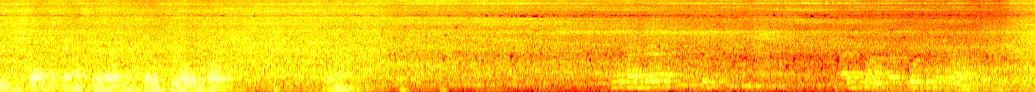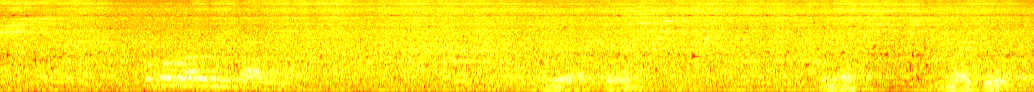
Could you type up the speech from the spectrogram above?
me decide the can say I can say grow top. Yeah. Yeah, so you know, nice look.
